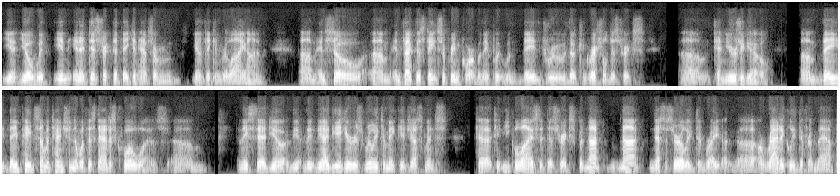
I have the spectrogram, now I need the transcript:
you, you know with in a district that they can have some you know they can rely on. Um, and so, um, in fact, the state Supreme Court, when they put when they drew the congressional districts um, 10 years ago, they they paid some attention to what the status quo was, and they said, you know, the, the, the idea here is really to make the adjustments to, to equalize the districts, but not not necessarily to write a, a radically different map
